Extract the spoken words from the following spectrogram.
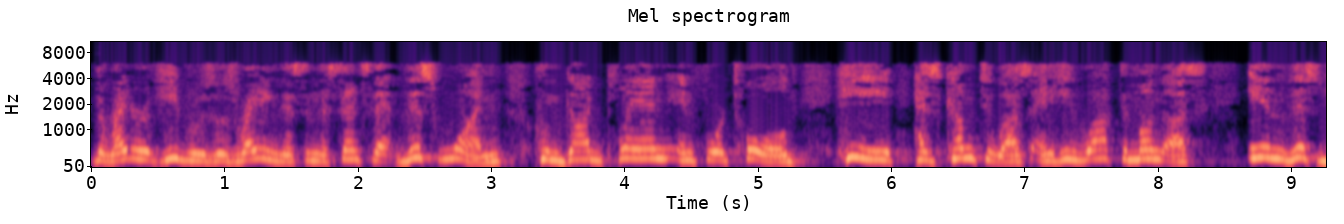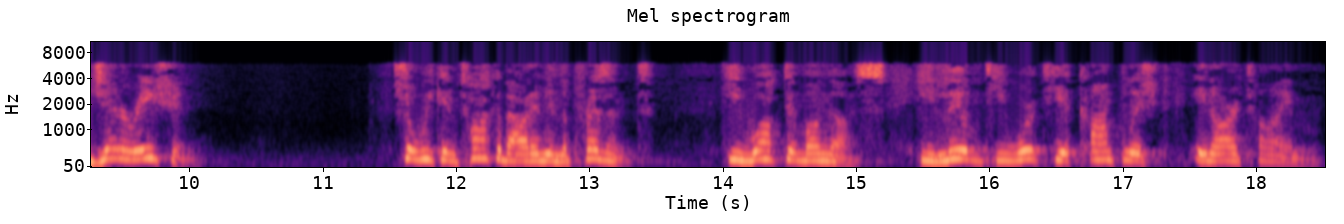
the writer of Hebrews was writing this in the sense that this one whom God planned and foretold, he has come to us and he walked among us in this generation. So we can talk about it in the present. He walked among us. He lived, he worked, he accomplished in our time.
